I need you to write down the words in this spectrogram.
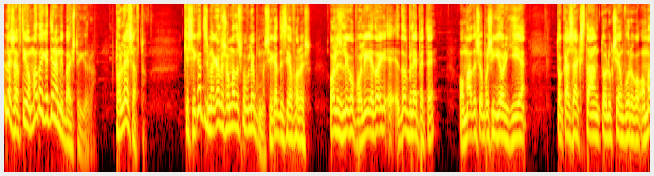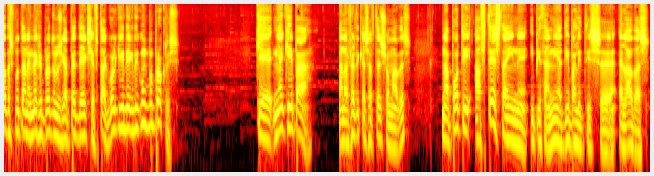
Λες αυτή η ομάδα, γιατί να μην πάει στο γύρο. Το λες αυτό. Και σιγά τις μεγάλες ομάδες που βλέπουμε, σιγά τις διαφορές. Όλες λίγο πολύ. Εδώ, ε, εδώ βλέπετε ομάδες όπως η Γεωργία, το Καζακστάν, το Λουξεμβούργο. Ομάδες που ήταν μέχρι πρώτη για 5, 6, 7 γκολ και διεκδικούν πρόκριση. Και μια και είπα αναφέρθηκα σε αυτές τις ομάδες, να πω ότι αυτές θα είναι οι πιθανοί αντίπαλοι της ε, Ελλάδας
